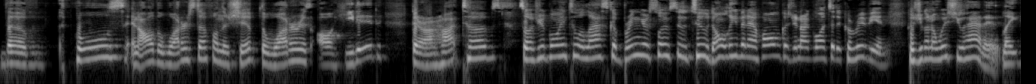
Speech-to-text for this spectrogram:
the pools and all the water stuff on the ship, the water is all heated. There are hot tubs. So if you're going to Alaska, bring your swimsuit too. Don't leave it at home because you're not going to the Caribbean because you're going to wish you had it. Like,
